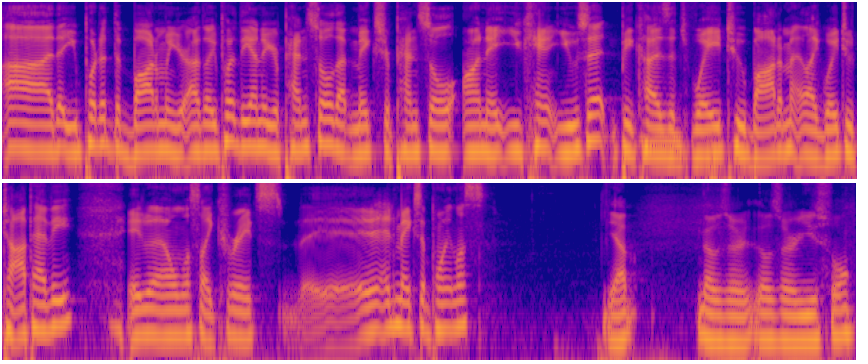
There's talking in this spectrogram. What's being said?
uh, that you put at the bottom of your, uh, you put at the end of your pencil that makes your pencil on it. You can't use it because it's way too bottom, like way too top heavy. It almost like creates, it, it makes it pointless. Yep. Those are those are useful.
